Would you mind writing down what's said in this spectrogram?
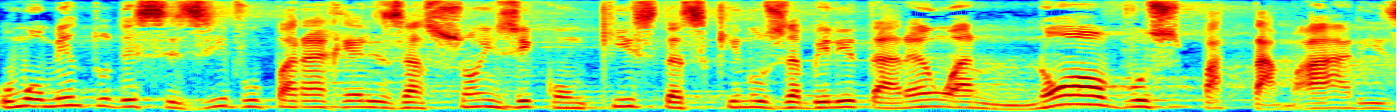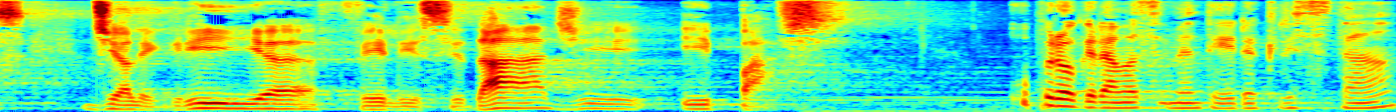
o momento decisivo para realizações e conquistas que nos habilitarão a novos patamares de alegria, felicidade e paz. O programa Sementeira Cristã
